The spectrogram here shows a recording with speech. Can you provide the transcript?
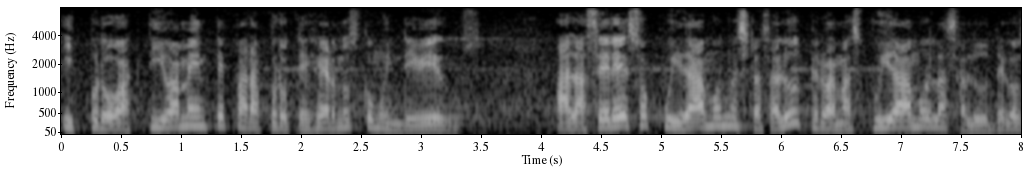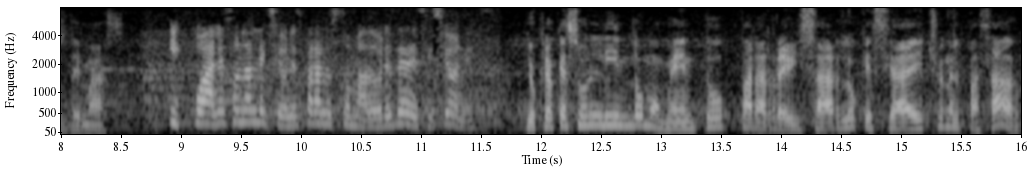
y proactivamente para protegernos como individuos. Al hacer eso, cuidamos nuestra salud, pero además cuidamos la salud de los demás. ¿Y cuáles son las lecciones para los tomadores de decisiones? Yo creo que es un lindo momento para revisar lo que se ha hecho en el pasado.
